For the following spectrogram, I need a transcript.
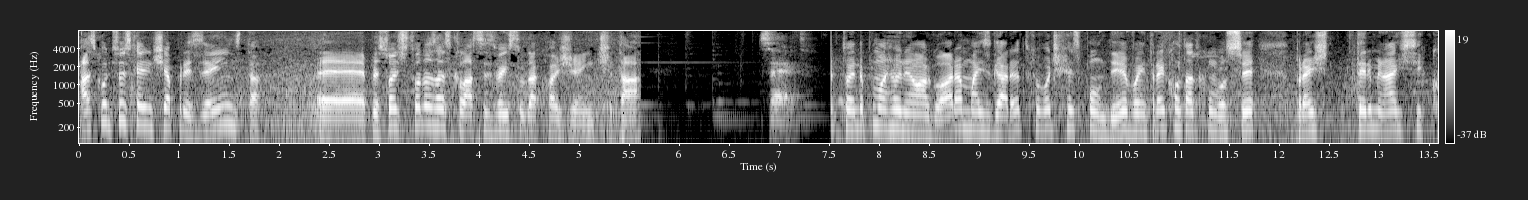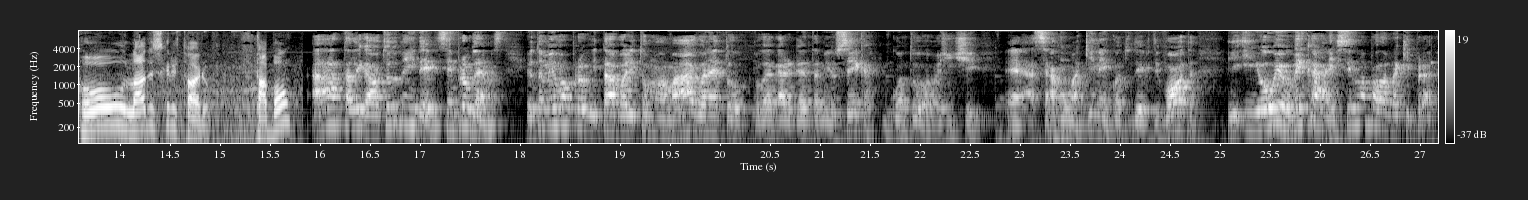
as condições que a gente apresenta É, pessoas de todas as classes vêm estudar com a gente, tá? Certo. Tô indo para uma reunião agora, mas garanto que eu vou te responder, vou entrar em contato com você pra gente terminar esse call lá do escritório. Tá bom? Ah, tá legal. Tudo bem, David, sem problemas. Eu também vou aproveitar, vou ali tomar uma água, né? Tô com a garganta meio seca, enquanto a gente é, se arruma aqui, né? Enquanto o David volta. E, e ô Will, vem cá, ensina uma palavra aqui para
